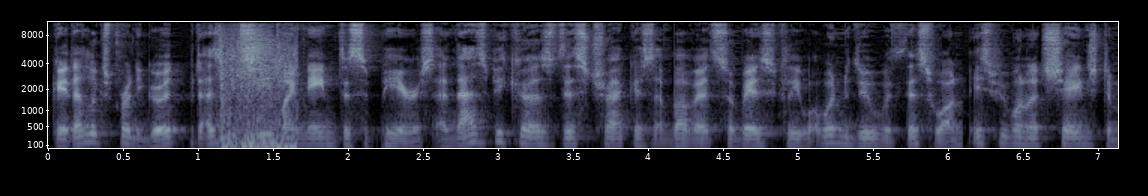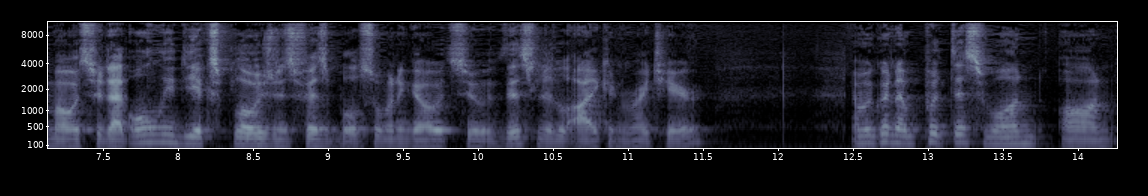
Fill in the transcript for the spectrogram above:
Okay, that looks pretty good, but as you can see, my name disappears, and that's because this track is above it. So basically, what we're to do with this one is we want to change the mode so that only the explosion is visible. So I'm to go to this little icon right here, and we're gonna put this one on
